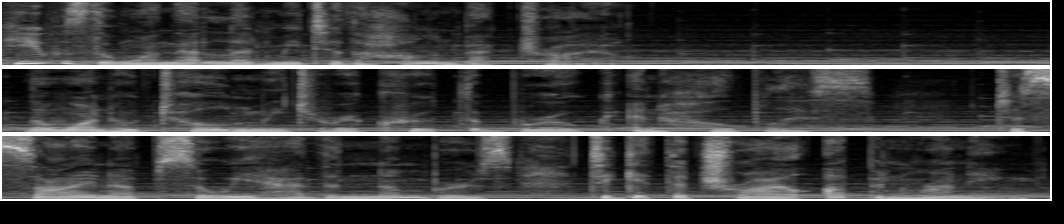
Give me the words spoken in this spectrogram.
He was the one that led me to the Hollenbeck trial. The one who told me to recruit the broke and hopeless, to sign up so we had the numbers to get the trial up and running,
